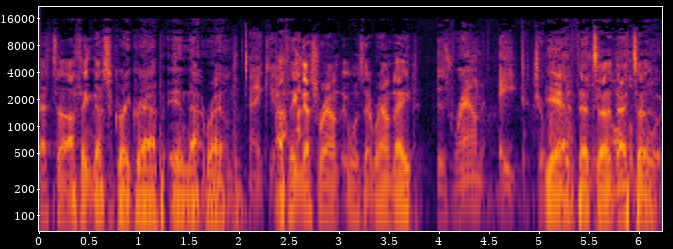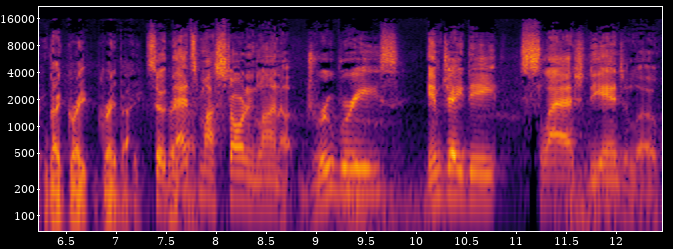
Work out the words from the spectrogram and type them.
that's uh, I think that's a great grab in that round. Thank you. I think I- that's round. Was it round eight? Is round eight. Jermichael Yeah, that's a that's a board. that great great value. So Great that's value. my starting lineup: Drew Brees, MJD slash DeAngelo,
